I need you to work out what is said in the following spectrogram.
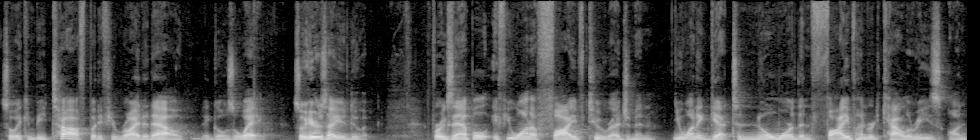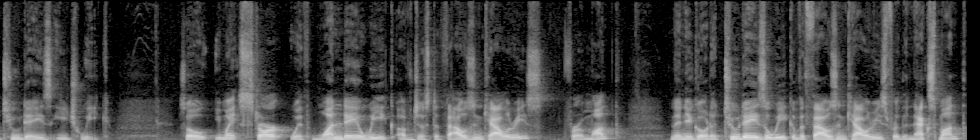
So it can be tough, but if you ride it out, it goes away. So here's how you do it. For example, if you want a 5-2 regimen, you want to get to no more than 500 calories on two days each week. So you might start with one day a week of just 1,000 calories for a month. Then you go to two days a week of 1,000 calories for the next month.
